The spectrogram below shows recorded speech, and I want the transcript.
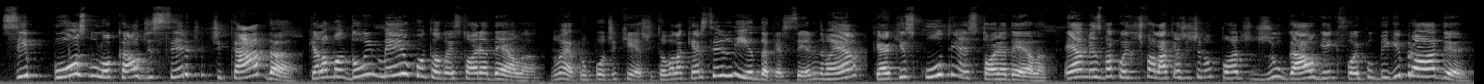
se pôs no local de ser criticada, que ela mandou um e-mail contando a história dela, não é? Para um podcast. Então ela quer ser lida, quer ser, não é? Quer que escutem a história dela. É a mesma coisa de falar que a gente não pode julgar alguém que foi pro Big Brother.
